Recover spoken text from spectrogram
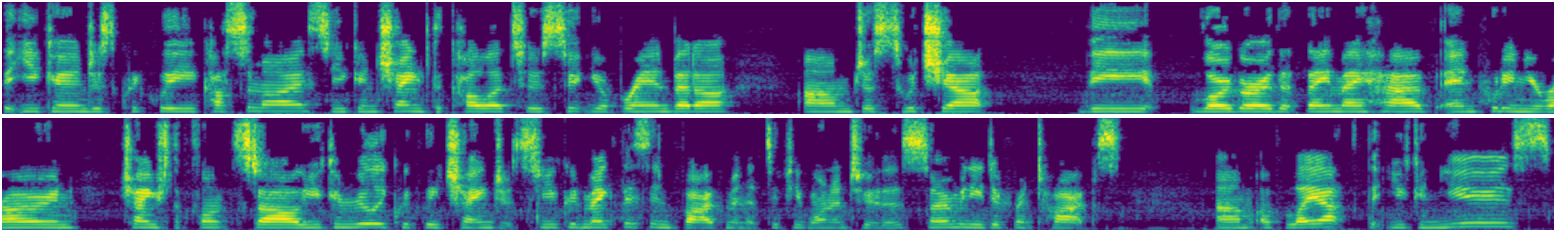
that you can just quickly customize. So you can change the color to suit your brand better. Um, just switch out the logo that they may have and put in your own change the font style you can really quickly change it so you could make this in five minutes if you wanted to there's so many different types um, of layouts that you can use.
